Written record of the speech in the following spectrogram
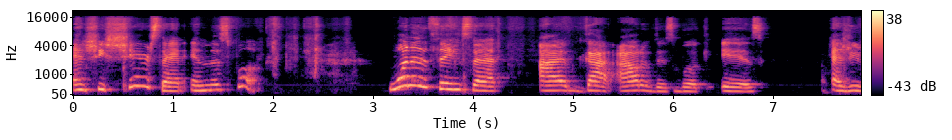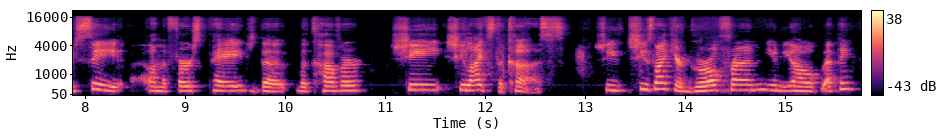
And she shares that in this book. One of the things that I got out of this book is as you see on the first page, the the cover, she she likes the cuss. She she's like your girlfriend. You know, I think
